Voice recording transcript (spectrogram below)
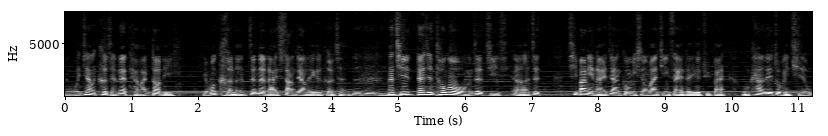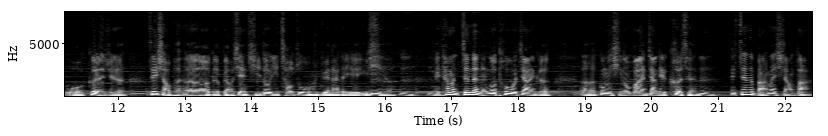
嗯我们这样的课程在台湾到底有没有可能真的来上这样的一个课程？嗯哼嗯哼那其实，但是透过我们这几呃这七八年来这样公民行动方案竞赛的一个举办，我们看到这些作品，其实我个人觉得这些小朋友的表现，其实都已经超出我们原来的一个预期了。嗯嗯哎、他们真的能够透过这样一个呃公民行动方案这样的一个课程，嗯，哎，真的把他们的想法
